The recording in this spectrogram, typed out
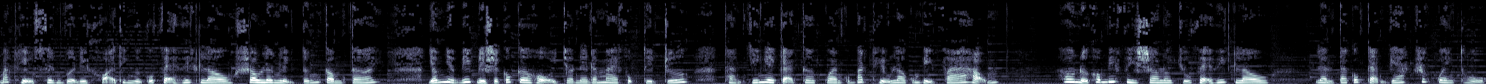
Bách Hiểu Sinh vừa đi khỏi thì người của phệ huyết lâu sau lưng liền tấn công tới. Giống như biết được sẽ có cơ hội cho nên đã mai phục từ trước, thậm chí ngay cả cơ quan của Bách Hiểu Lâu cũng bị phá hỏng. Hơn nữa không biết vì sao lâu chủ vệ huyết lâu làm ta có cảm giác rất quen thuộc.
